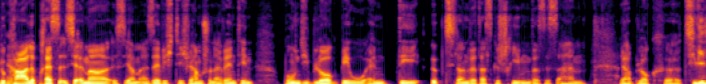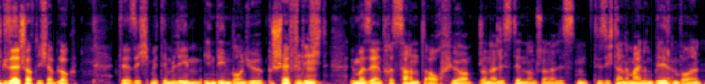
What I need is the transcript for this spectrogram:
Lokale ja. Presse ist ja immer, ist ja immer sehr wichtig. Wir haben schon erwähnt, den Bondi Blog, B-O-N-D-Y wird das geschrieben. Das ist ein ja, Blog, äh, zivilgesellschaftlicher Blog der sich mit dem Leben in den Banlieues beschäftigt. Mhm. Immer sehr interessant, auch für Journalistinnen und Journalisten, die sich da eine Meinung bilden ja. wollen.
